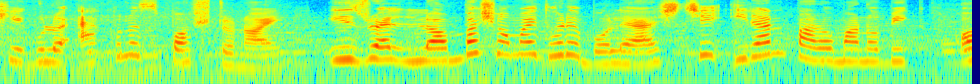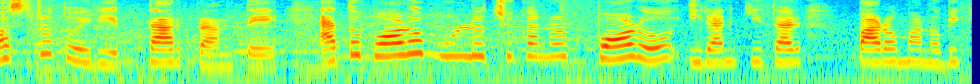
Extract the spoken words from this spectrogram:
সেগুলো এখনও স্পষ্ট নয়। ইসরায়েল লম্বা সময় ধরে বলে আসছে ইরান পারমাণবিক অস্ত্র তৈরির তার প্রান্তে। এত বড় মূল্য চুকানোর পরও ইরান কি তার পারমাণবিক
